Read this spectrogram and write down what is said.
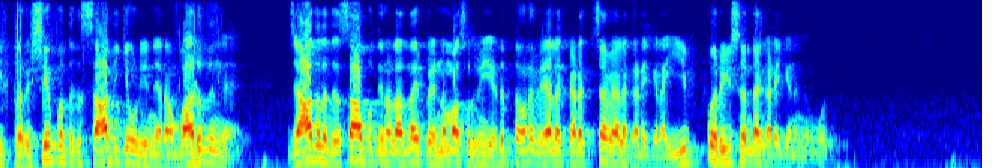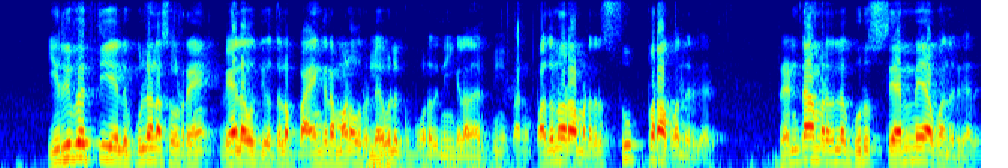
இப்போ ரிஷபத்துக்கு சாதிக்கக்கூடிய நேரம் வருதுங்க. ஜாதல தசாபத்தி நல்லா இருந்தால் இப்போ என்னமா சொல்லுவீங்க? எடுத்தவொடனே வேலை கிடைச்சா வேலை கிடைக்கல. இப்போ ரீசெண்டாக கிடைக்கணுங்க உங்களுக்கு. இருபத்தி ஏழுக்குள்ள நான் சொல்றேன். வேலை உத்தியோகத்தில் பயங்கரமான ஒரு லெவலுக்கு போறது நீங்களா தான் இருப்பீங்க பாருங்க. பதினோராம் இடத்துல சூப்பரா உட்காந்துருக்காரு ரெண்டாம் இடத்துல குரு செம்மையா உட்காந்துருக்காரு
